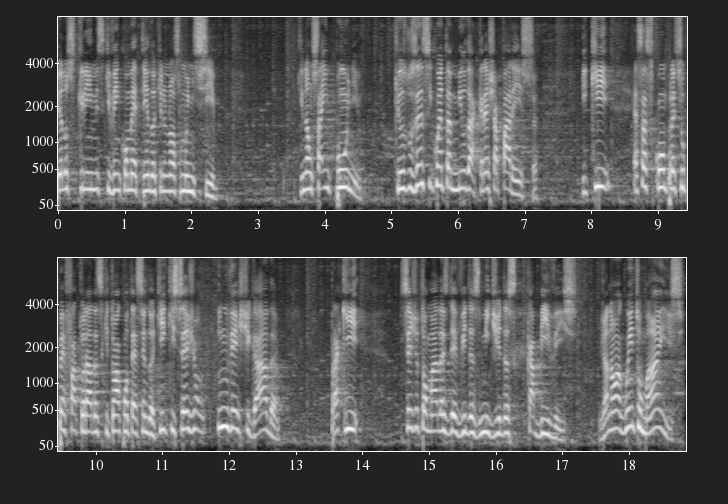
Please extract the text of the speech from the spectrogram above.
pelos crimes que vem cometendo aqui no nosso município. Que não sai impune. Que os 250 mil da creche apareça. E que essas compras superfaturadas que estão acontecendo aqui, que sejam investigadas para que sejam tomadas as devidas medidas cabíveis. Já não aguento mais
